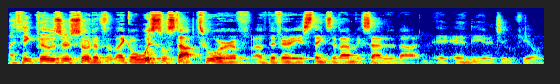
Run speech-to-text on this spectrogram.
I think those are sort of like a whistle stop tour of, of the various things that I'm excited about in, in the imaging field.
